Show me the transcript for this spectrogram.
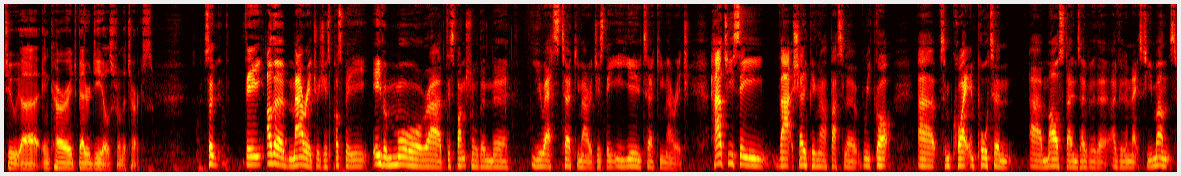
to uh, encourage better deals from the Turks. So the other marriage, which is possibly even more uh, dysfunctional than the US Turkey marriage, is the EU Turkey marriage. How do you see that shaping up, Aslı? We've got uh, some quite important uh, milestones over the over the next few months,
